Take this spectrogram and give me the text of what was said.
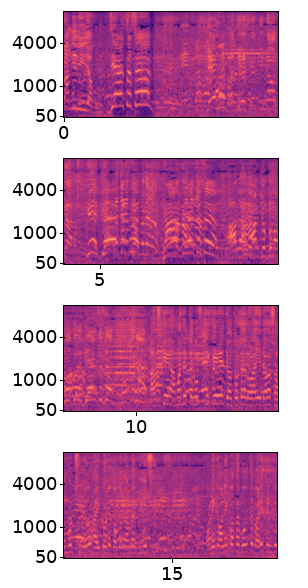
চালিয়ে নিয়ে যাব। যে এসেছেন আজকে আমাদের তরফ থেকে যতটা লড়াই দেওয়া সম্ভব ছিল, হাইকোর্টে ততটা আমরা দিয়েছি। অনেকে অনেক কথা বলতে পারে, কিন্তু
